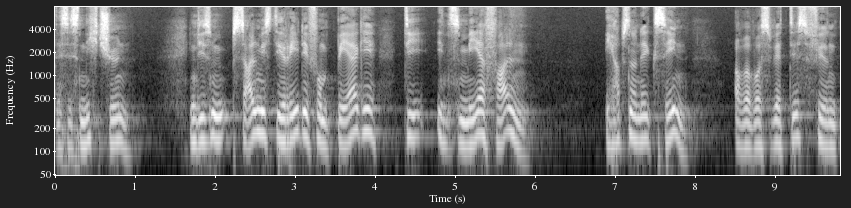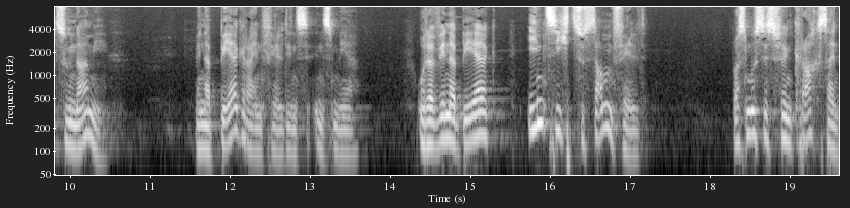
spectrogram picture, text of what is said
das ist nicht schön. In diesem Psalm ist die Rede vom Berge, die ins Meer fallen. Ich habe es noch nicht gesehen, aber was wird das für ein Tsunami? Wenn ein Berg reinfällt ins, ins Meer oder wenn ein Berg in sich zusammenfällt. Was muss das für ein Krach sein?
